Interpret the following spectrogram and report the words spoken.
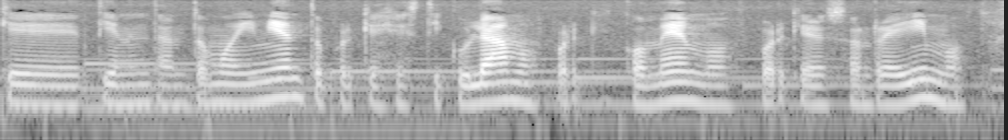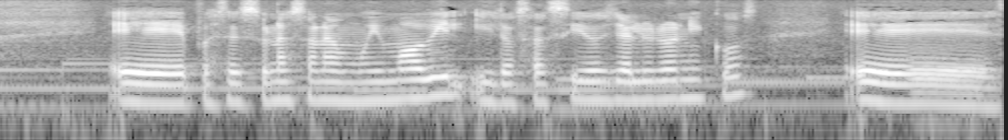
que tienen tanto movimiento, porque gesticulamos, porque comemos, porque sonreímos, eh, pues es una zona muy móvil y los ácidos hialurónicos eh,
